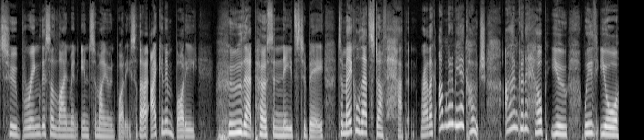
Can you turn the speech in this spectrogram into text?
to bring this alignment into my own body so that I can embody who that person needs to be to make all that stuff happen, right? Like, I'm going to be a coach. I'm going to help you with your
